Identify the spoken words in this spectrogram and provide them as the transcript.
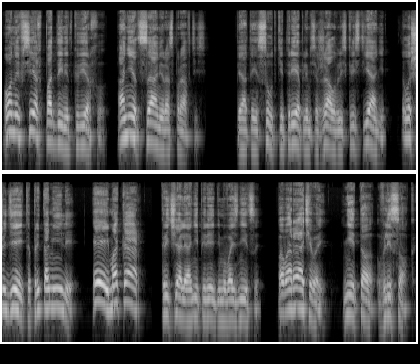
Он их всех подымет кверху. А нет, сами расправьтесь». Пятые сутки треплемся, жаловались крестьяне. Лошадей-то притомили. «Эй, Макар!» — кричали они переднему вознице. «Поворачивай, не то в лесок».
